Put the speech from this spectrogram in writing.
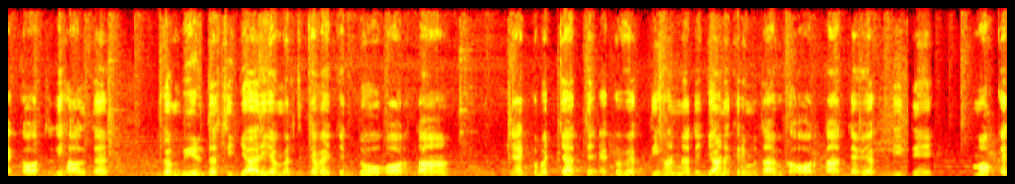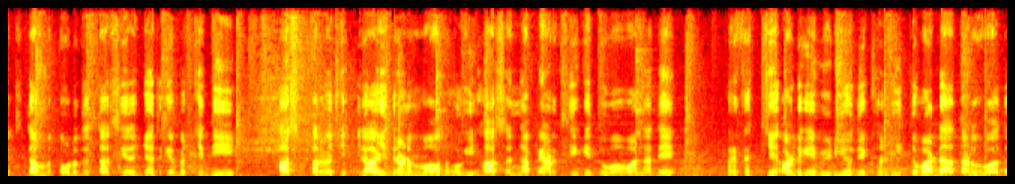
ਇੱਕ ਔਰਤ ਦੀ ਹਾਲਤ ਗੰਭੀਰ ਦੱਸੀ ਜਾ ਰਹੀ ਹੈ। ਮ੍ਰਿਤਕਾਂ ਵਿੱਚ ਦੋ ਔਰਤਾਂ, ਇੱਕ ਬੱਚਾ ਤੇ ਇੱਕ ਵਿਅਕਤੀ ਹਨ ਅਤੇ ਜਾਣਕਾਰੀ ਮੁਤਾਬਕ ਔਰਤਾਂ ਅਤੇ ਵਿਅਕਤੀ ਦੇ ਮੌਕੇ ਤੇ ਦਮ ਤੋੜ ਦਿੱਤਾ ਸੀ ਜਦਕਿ ਬੱਚੇ ਦੀ ਹਸਪਤਾਲ ਵਿੱਚ ਇਲਾਜ ਦੌਰਾਨ ਮੌਤ ਹੋ ਗਈ। ਹਾਦਸਾ ਇੰਨਾ ਭਿਆਨਕ ਸੀ ਕਿ ਦੋਵਾਂ ਵਾਹਨਾਂ ਦੇ ਪਰਖੱਚੇ ਉੱਡ ਗਏ। ਵੀਡੀਓ ਦੇਖਣ ਲਈ ਤੁਹਾਡਾ ਧੰਨਵਾਦ।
